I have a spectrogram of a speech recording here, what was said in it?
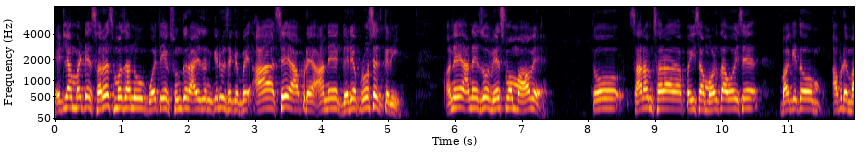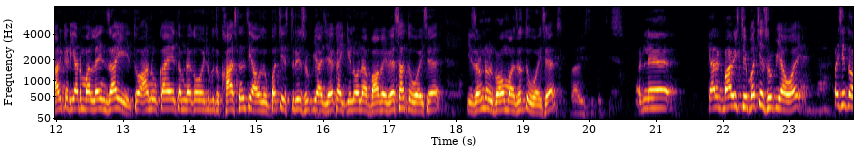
એટલા માટે સરસ મજાનું પોતે એક સુંદર આયોજન કર્યું છે કે ભાઈ આ છે આપણે, આને ઘરે પ્રોસેસ કરી. અને આને જો વેચવામાં આવે તો સારામાં સારા પૈસા મળતા હોય છે. બાકી તો આપણે માર્કેટ યાર્ડમાં લઈને જઈએ તો આનું કાંઈ તમને કહું એટલું બધું ખાસ નથી આવતું. પચીસ ત્રીસ રૂપિયા જે કાંઈ કિલોના ભાવે વેચાતું હોય છે એ જનરલ ભાવમાં જતું હોય છે. બાવીસથી પચીસ. એટલે ક્યારેક બાવીસથી પચીસ રૂપિયા હોય પછી તો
